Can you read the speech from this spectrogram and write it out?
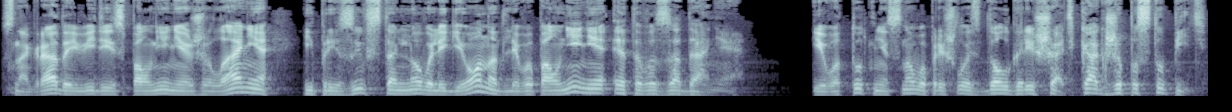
с наградой в виде исполнения желания и призыв Стального Легиона для выполнения этого задания. И вот тут мне снова пришлось долго решать, как же поступить.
